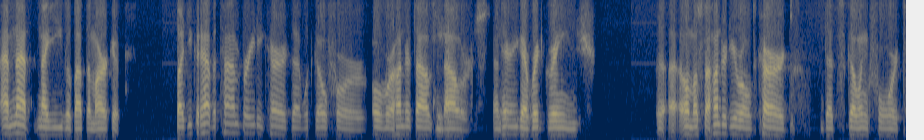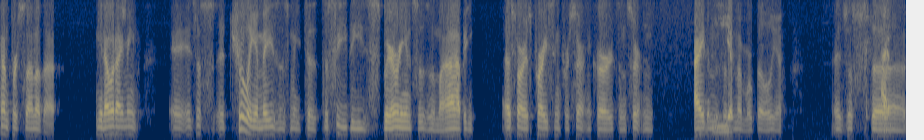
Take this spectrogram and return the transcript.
I'm- not naive about the market, but you could have a Tom Brady card that would go for over a hundred thousand dollars, and here you got Red Grange, uh, uh, almost a hundred year old card that's going for ten percent of that. You know what I mean? it it just it truly amazes me to to see these variances in the hobby as far as pricing for certain cards and certain items Yep. of memorabilia. It's just uh,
